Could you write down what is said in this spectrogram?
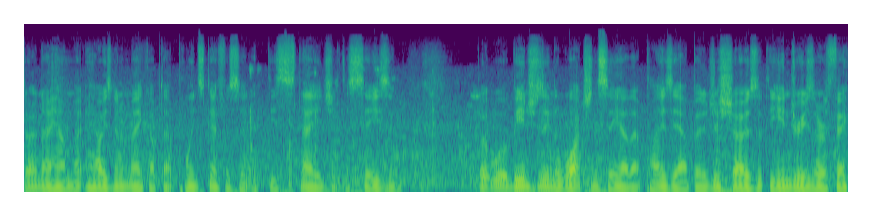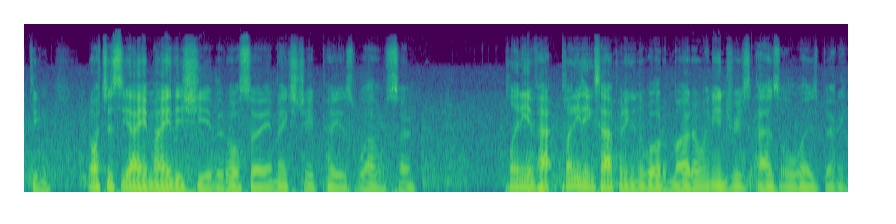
don't know how, how he's going to make up that points deficit at this stage of the season. But it will be interesting to watch and see how that plays out. But it just shows that the injuries are affecting not just the AMA this year, but also MXGP as well. So plenty of ha- plenty of things happening in the world of moto and injuries, as always, Benny.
